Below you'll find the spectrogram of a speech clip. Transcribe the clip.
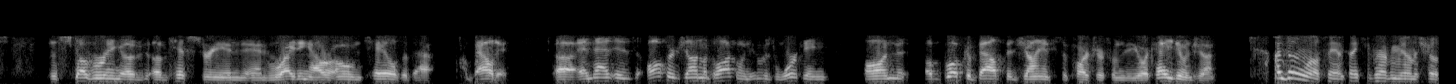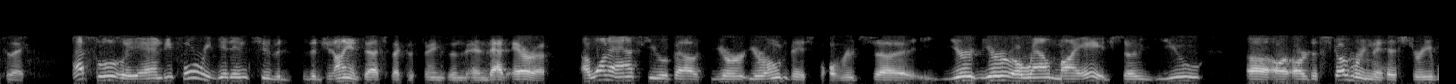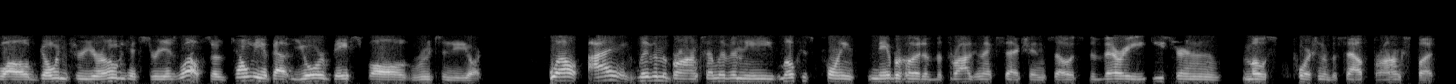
discovering of, of history and, and writing our own tales about about it. Uh, and that is author John McLaughlin, who is working on a book about the Giants' departure from New York. How you doing, John? I'm doing well, Sam. Thank you for having me on the show today. Absolutely. And before we get into the the Giants aspect of things and, and that era, I want to ask you about your your own baseball roots. Uh, you're you're around my age, so you uh, are, are discovering the history while going through your own history as well. So tell me about your baseball roots in New York. Well, I live in the Bronx. I live in the Locust Point neighborhood of the Throgs Neck section, so it's the very easternmost portion of the South Bronx, but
